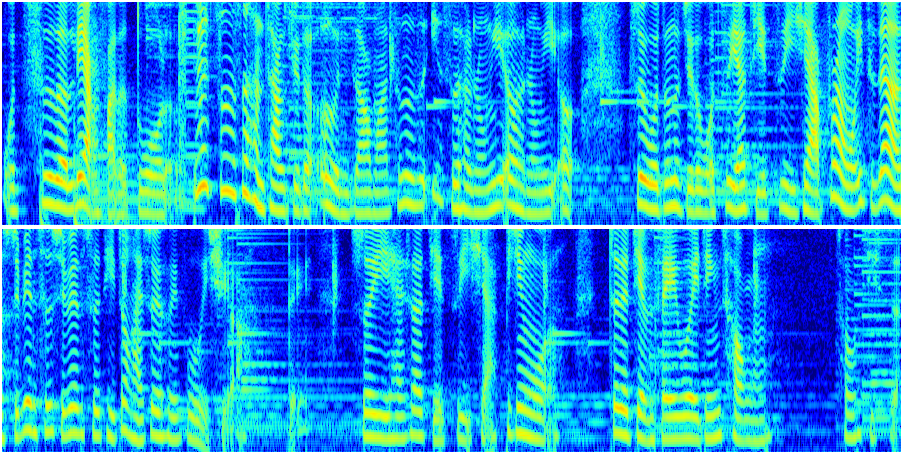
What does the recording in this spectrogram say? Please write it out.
我吃的量反而多了。因为真的是很常觉得饿，你知道吗？真的是一直很容易饿，很容易饿。所以我真的觉得我自己要节制一下，不然我一直这样随便吃随便吃，体重还是会恢复回去啊。对，所以还是要节制一下。毕竟我这个减肥我已经从从几十啊？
